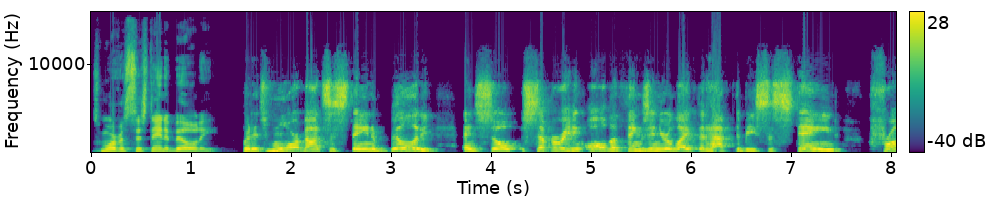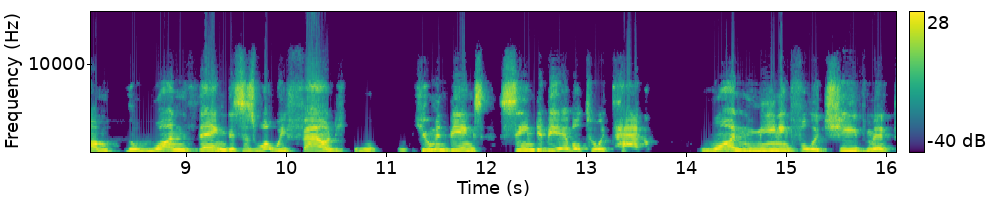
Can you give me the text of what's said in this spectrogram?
it's more of a sustainability. But it's more about sustainability. And so separating all the things in your life that have to be sustained from the one thing, this is what we found. Human beings seem to be able to attack one meaningful achievement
